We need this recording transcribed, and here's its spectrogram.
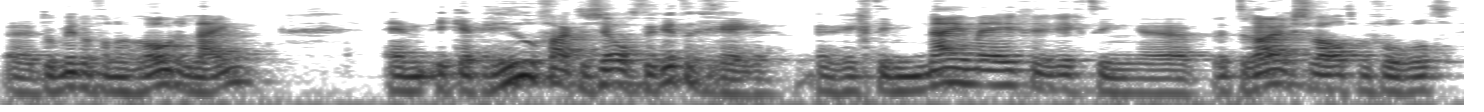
eh, door middel van een rode lijn. En ik heb heel vaak dezelfde ritten gereden. Richting Nijmegen, richting het Ruigerswald bijvoorbeeld.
